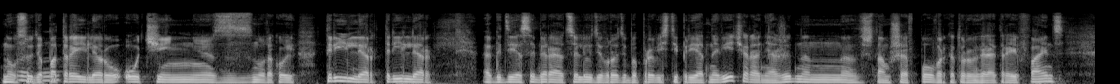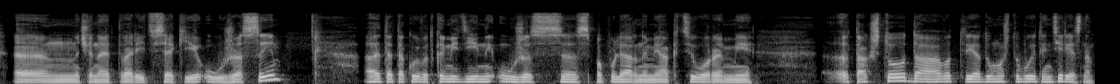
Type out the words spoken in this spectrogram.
ну, судя mm-hmm. по трейлеру, очень, ну, такой триллер, триллер, где собираются люди вроде бы провести приятный вечер, а неожиданно там шеф-повар, которого играет Рэй Файнс, э, начинает творить всякие ужасы. Это такой вот комедийный ужас с популярными актерами. Э, так что да, вот я думаю, что будет интересно.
